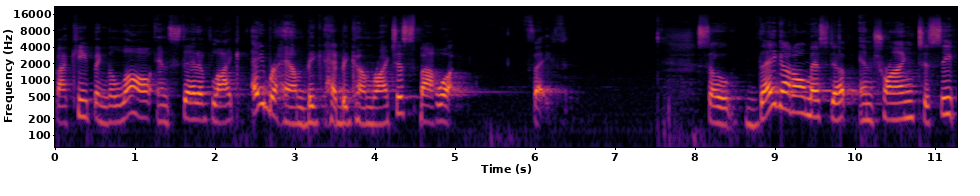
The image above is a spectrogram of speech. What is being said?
by keeping the law instead of like Abraham be- had become righteous by what? Faith. So they got all messed up in trying to seek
